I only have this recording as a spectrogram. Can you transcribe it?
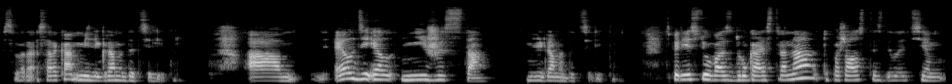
40 мг на децилитр. А LDL ниже 100 мг на децилитр. Теперь, если у вас другая страна, то, пожалуйста, сделайте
